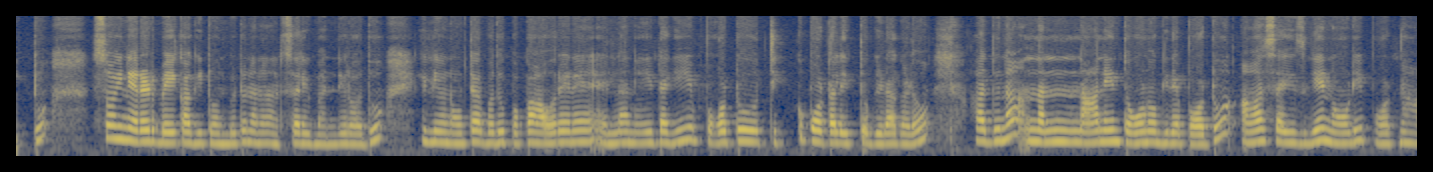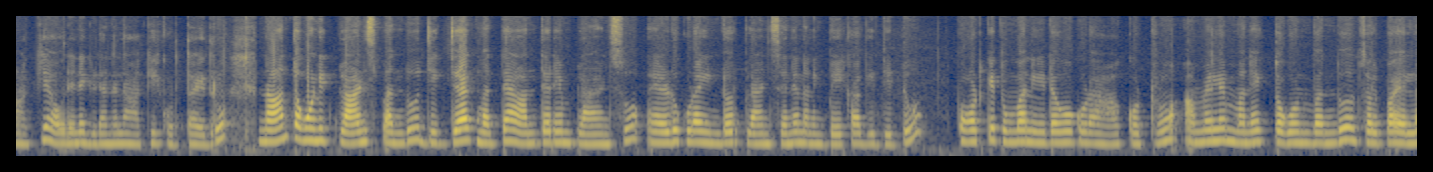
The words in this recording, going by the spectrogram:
ಇತ್ತು ಸೊ ಇನ್ನೆರಡು ಬೇಕಾಗಿತ್ತು ಅಂದ್ಬಿಟ್ಟು ನಾನು ನರ್ಸರಿಗೆ ಬಂದಿರೋದು. ಇಲ್ಲಿ ನೀವು ನೋಡ್ತಾ ಇರ್ಬೋದು, ಪಾಪ ಅವರೇನೆ ಎಲ್ಲ ನೀಟಾಗಿ ಪಾಟು ಚಿಕ್ಕ ಪಾಟಲ್ಲಿ ಇತ್ತು. ಗಿಡಗಳು. ಅದನ್ನು ನನ್ನ ನಾನೇನು ತೊಗೊಂಡೋಗಿದೆ ಪಾಟು, ಆ ಸೈಜ್ಗೆ ನೋಡಿ ಪಾಟ್ನ ಹಾಕಿ ಅವರೇನೆ ಗಿಡನೆಲ್ಲ ಹಾಕಿ ಕೊಡ್ತಾಯಿದ್ರು ನಾನು ತೊಗೊಂಡಿದ್ದ ಪ್ಲಾಂಟ್ಸ್ ಬಂದು ಜಿಗ್ಜ್ಯಾಗ್ ಮತ್ತು ಆಂಥೆರಿಯಂ ಪ್ಲ್ಯಾಂಟ್ಸು ಎರಡು ಕೂಡ ಇಂಡೋರ್ ಪ್ಲಾಂಟ್ಸೇ ನನಗೆ ಬೇಕಾಗಿದ್ದಿದ್ದು. ಪಾಟ್ಗೆ ತುಂಬ ನೀಟಾಗೂ ಕೂಡ ಹಾಕ್ಕೊಟ್ರು ಆಮೇಲೆ ಮನೆಗೆ ತೊಗೊಂಡು ಬಂದು ಸ್ವಲ್ಪ ಎಲ್ಲ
